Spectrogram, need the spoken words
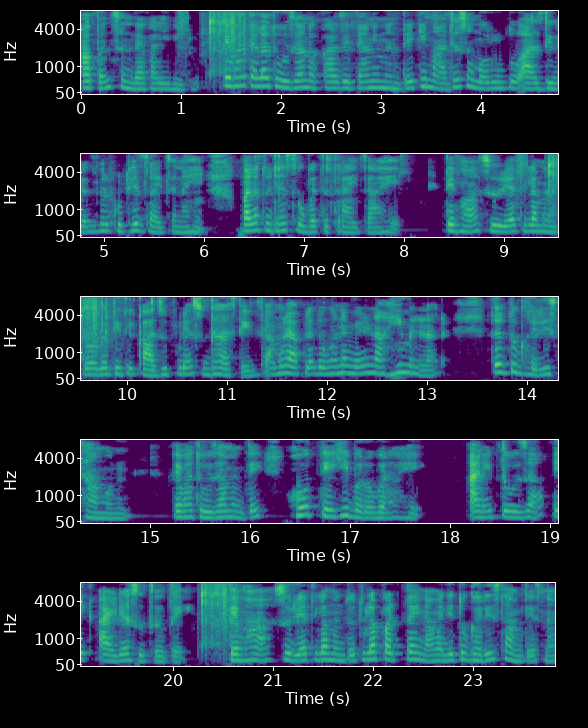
आपण संध्याकाळी भेटू. तेव्हा त्याला तुळजा नकार देते आणि म्हणते की माझ्या समोरून तू आज दिवसभर कुठेच जायचं नाही. मला तुझ्या सोबतच राहायचं आहे. तेव्हा सूर्या तिला म्हणतो अगं तिथे काजू पुड्या सुद्धा असतील. त्यामुळे आपल्या दोघांना वेळ नाही मिळणार. तर तू घरीच थांब म्हणून. तेव्हा तुळजा म्हणते हो तेही बरोबर आहे. आणि तुळजा एक आयडिया सुचवते. तेव्हा सूर्या तिला म्हणतो तुला पटतंय ना म्हणजे तू घरीच थांबतेस ना?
